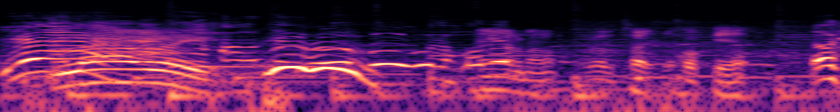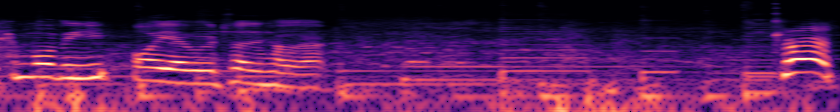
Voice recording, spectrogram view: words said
Yeah! Lovely. Hold it. Woohoo! Hang on a minute, we've got to take the hook out. Oh, come over here. Oh, yeah, we're try to take the hold that. Trish.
